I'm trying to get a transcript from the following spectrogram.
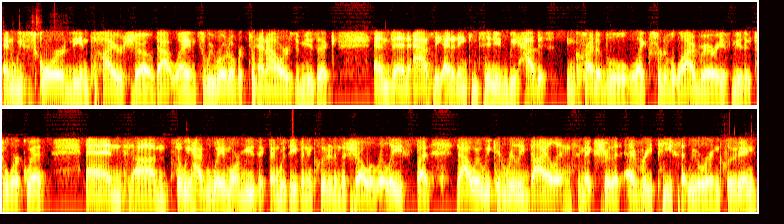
and we scored the entire show that way. And so we wrote over 10 hours of music. And then as the editing continued, we had this incredible, like, sort of a library of music to work with. And um, so we had way more music than was even included in the show or released. But that way we could really dial in to make sure that every piece that we were including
